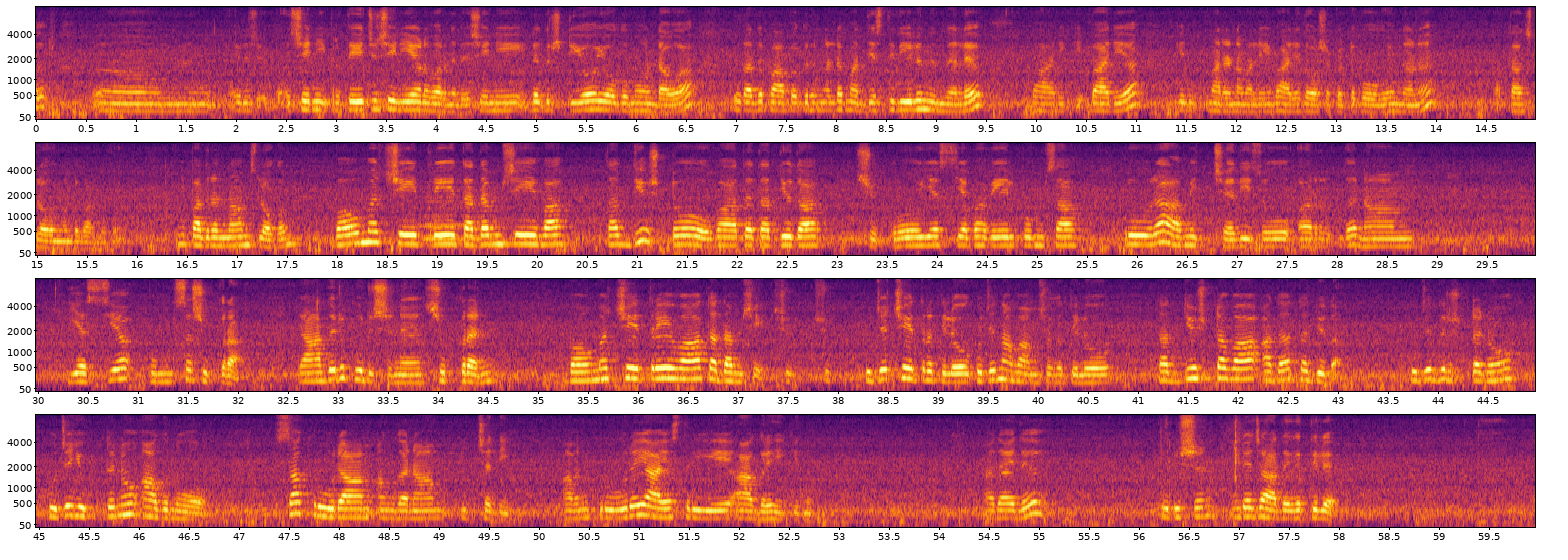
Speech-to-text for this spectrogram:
ശനി പ്രത്യേകിച്ചും ശനിയാണ് പറഞ്ഞത്. ശനിയുടെ ദൃഷ്ടിയോ യോഗമോ ഉണ്ടാവുക. കൂടാതെ പാപഗ്രഹങ്ങളുടെ മധ്യസ്ഥിതിയിൽ നിന്നാൽ ഭാര്യയ്ക്ക് ഭാര്യയ്ക്ക് മരണം അല്ലെങ്കിൽ ഭാര്യ ദോഷപ്പെട്ടു പോകും എന്നാണ് പത്താം ശ്ലോകം കൊണ്ട് പറഞ്ഞത്. ഇനി പതിനൊന്നാം ശ്ലോകം. ഭൗമക്ഷേത്രേ തദംശേവ തദ്യുഷ്ടോ വാത തദ്യുത ശുക്രോ യസ്യ ഭവേൽ പുംസ ക്രൂരാമിച്ഛതി സോ അർഗനാം. യസ്യ പുംസ ശുക്ര. യാതൊരു പുരുഷന് ശുക്രൻ ഭൗമക്ഷേത്രേ വാ തദംശേ. കുജക്ഷേത്രത്തിലോ കുജനവാംശകത്തിലോ തദ്യുഷ്ടവാ അത തദ്യുത. കുജദൃഷ്ടനോ കുജയുക്തനോ ആകുന്നുവോ. സ ക്രൂരാം അങ്കനാം ഇച്ഛതി. അവൻ ക്രൂരയായ സ്ത്രീയെ ആഗ്രഹിക്കുന്നു. അതായത് പുരുഷന്റെ ജാതകത്തിൽ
